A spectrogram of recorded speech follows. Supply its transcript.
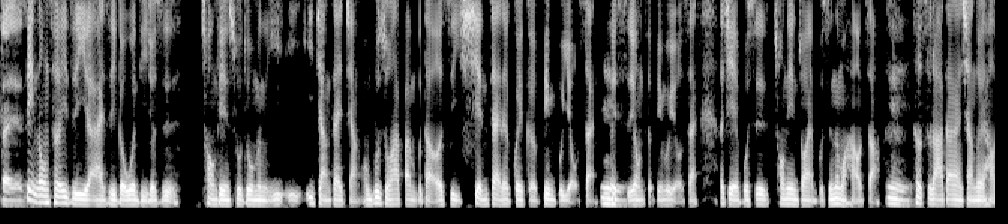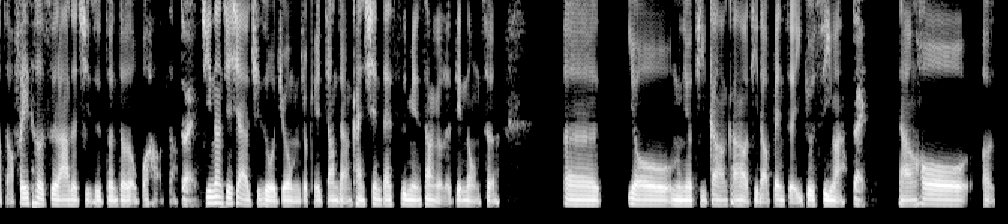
对，对对，电动车一直以来还是一个问题，就是。充电速度，我们一一一讲再讲。我们不是说它办不到，而是以现在的规格并不友善，嗯、对使用者并不友善，而且也不是充电桩，也不是那么好找。嗯，特斯拉当然相对好找，非特斯拉的其实真的都不好找。对，其实那接下来，其实我觉得我们就可以讲讲看，现在市面上有的电动车，呃，有我们有提，刚刚刚刚有提到 Benz 的 EQC 嘛？对，然后呃，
